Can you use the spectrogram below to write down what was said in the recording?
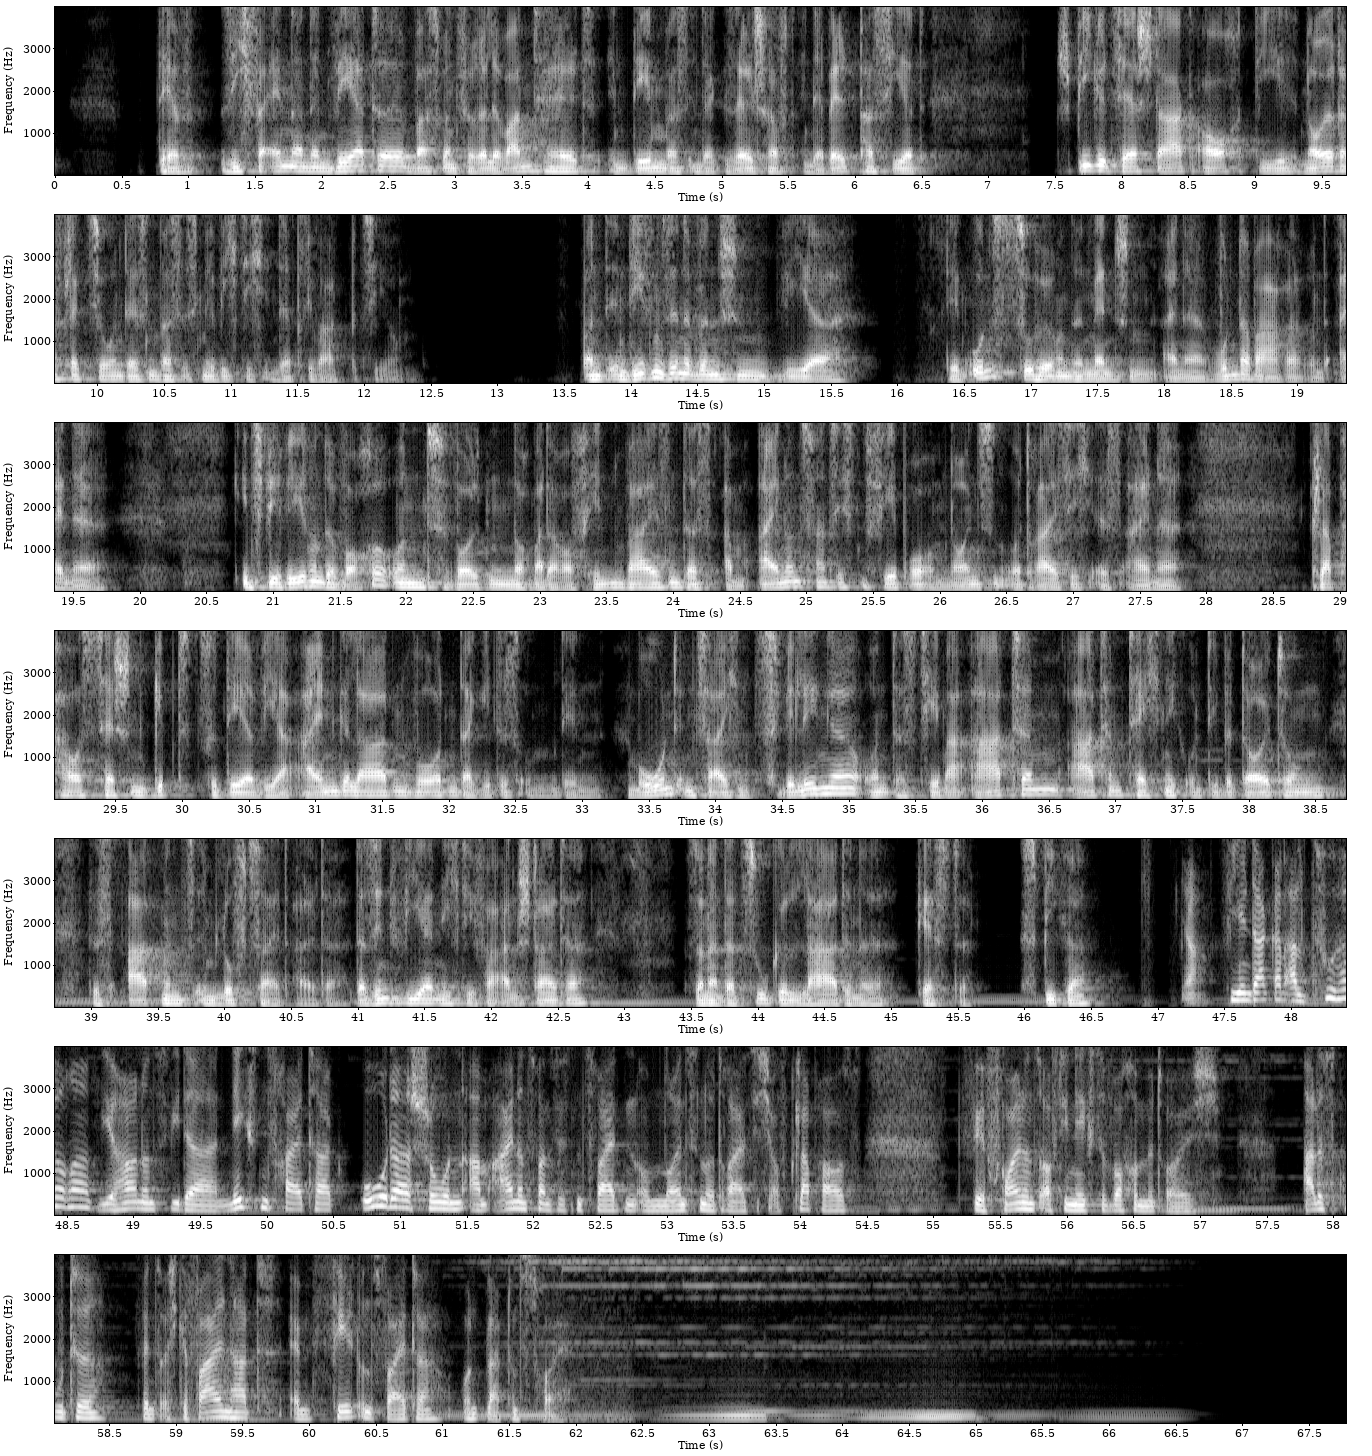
der sich verändernden Werte, was man für relevant hält in dem, was in der Gesellschaft, in der Welt passiert, spiegelt sehr stark auch die Neureflexion dessen, was ist mir wichtig in der Privatbeziehung. Und in diesem Sinne wünschen wir den uns zuhörenden Menschen eine wunderbare und eine inspirierende Woche und wollten nochmal darauf hinweisen, dass am 21. Februar um 19.30 Uhr es eine Clubhouse-Session gibt, zu der wir eingeladen wurden. Da geht es um den Mond im Zeichen Zwillinge und das Thema Atem, Atemtechnik und die Bedeutung des Atmens im Luftzeitalter. Da sind wir nicht die Veranstalter sondern dazu geladene Gäste, Speaker. Ja, vielen Dank an alle Zuhörer. Wir hören uns wieder nächsten Freitag oder schon am 21.02. um 19.30 Uhr auf Clubhouse. Wir freuen uns auf die nächste Woche mit euch. Alles Gute. Wenn es euch gefallen hat, empfehlt uns weiter und bleibt uns treu.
